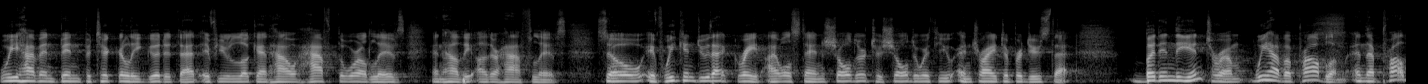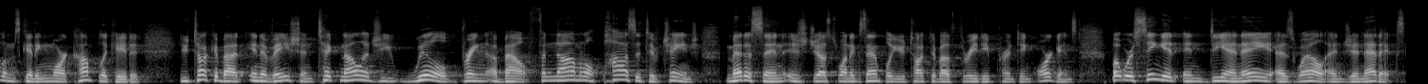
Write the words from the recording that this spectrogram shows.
we haven't been particularly good at that if you look at how half the world lives and how the other half lives. So, if we can do that, great. I will stand shoulder to shoulder with you and try to produce that. But in the interim, we have a problem, and that problem's getting more complicated. You talk about innovation, technology will bring about phenomenal positive change. Medicine is just one example. You talked about 3D printing organs, but we're seeing it in DNA as well and genetics.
